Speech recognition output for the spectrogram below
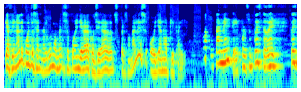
que a final de cuentas en algún momento se pueden llegar a considerar datos personales o ya no aplicaría. totalmente, por supuesto. A ver, pues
